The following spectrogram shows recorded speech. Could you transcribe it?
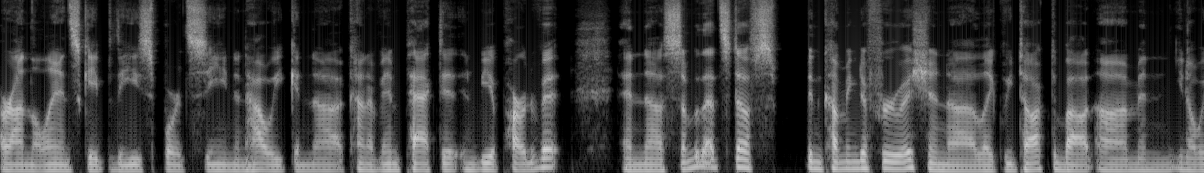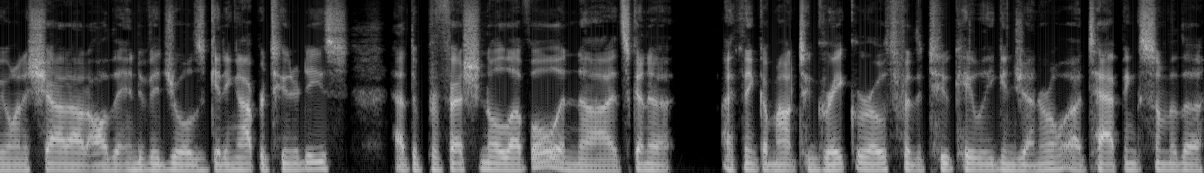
around the landscape of the esports scene and how we can uh, kind of impact it and be a part of it. And uh, some of that stuff's been coming to fruition, uh, like we talked about. Um, and you know, we want to shout out all the individuals getting opportunities at the professional level, and it's going to, I think, amount to great growth for the 2K League in general. tapping some of the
